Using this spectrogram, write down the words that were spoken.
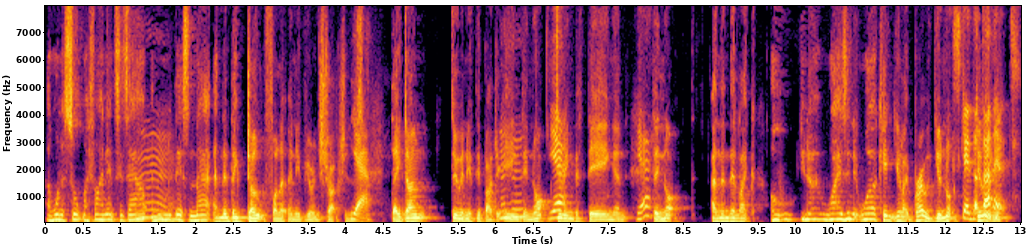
I want to sort my finances out and all of this and that. And then they don't follow any of your instructions. Mm. Yeah. They don't do any of the budgeting. Mhm. They're not Yeah. doing the thing and Yeah. they're not, and then they're like, oh, you know, why isn't it working? You're like, bro, you're not It's good that doing done it. it.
